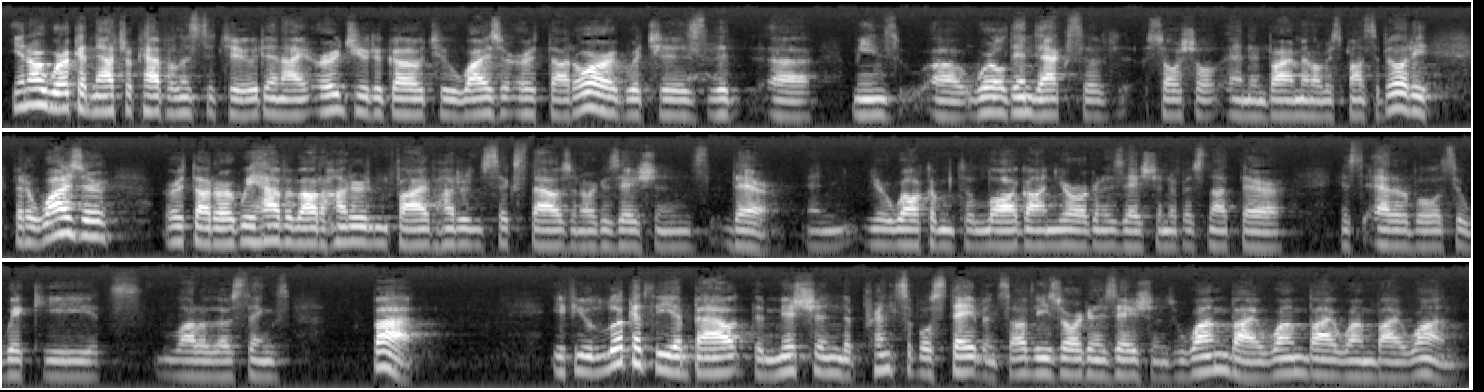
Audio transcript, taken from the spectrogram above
in our work at Natural Capital Institute, and I urge you to go to wiserearth.org, which is the, uh, means uh, World Index of Social and Environmental Responsibility. But at wiserearth.org, we have about 105, 106,000 organizations there. And you're welcome to log on your organization if it's not there. It's editable, it's a wiki, it's a lot of those things. But if you look at the about, the mission, the principal statements of these organizations, one by one by one by one,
